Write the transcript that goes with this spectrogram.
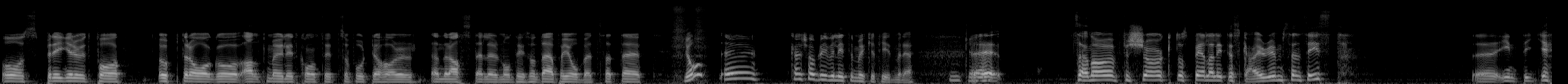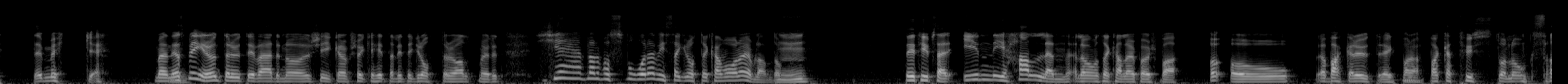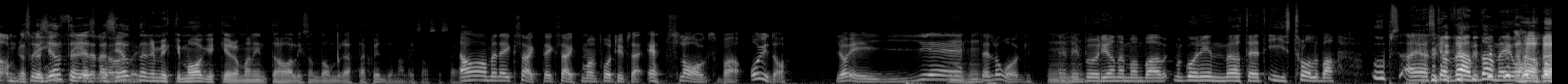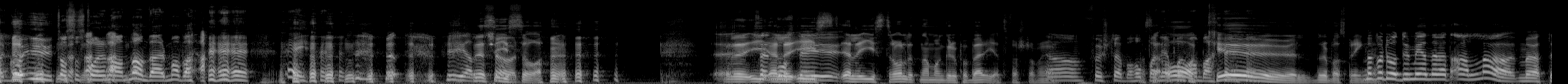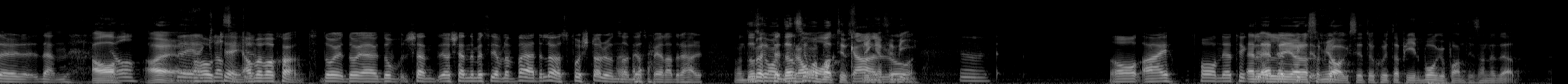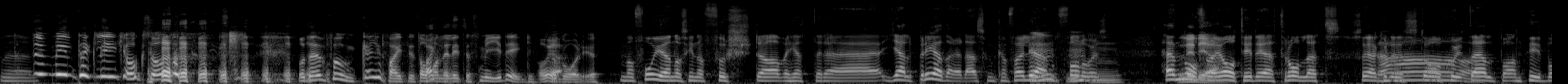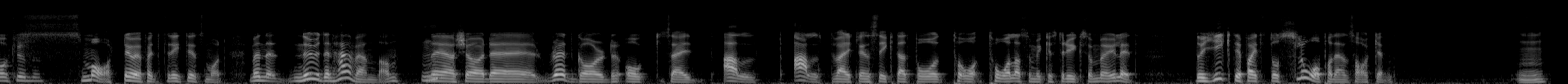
Och springer ut på uppdrag och allt möjligt konstigt så fort jag har en rast eller någonting sånt där på jobbet. Så att eh, ja, eh, kanske har blivit lite mycket tid med det. Okej. Eh, sen har jag försökt att spela lite Skyrim sen sist. Eh, inte jättemycket. Men jag Mm. springer runt där ute i världen och kikar och försöker hitta lite grottor och allt möjligt. Jävlar vad svåra vissa grottor kan vara ibland. Mm. Det är typ så här in i hallen, eller vad man ska kalla det först bara. Oh oh. Jag backar ut direkt bara. Backar tyst och långsamt. Ja, speciellt när, det, speciellt när det är mycket magiker och man inte har liksom de rätta skydden liksom, så att säga. Ja men exakt, exakt. Man får typ så här ett slag så bara oj då. Jag är jättelåg. Mhm. Eller i början när man bara man går in, möter ett istroll och bara Oops, jag ska vända mig och bara gå ut och så står en annan där. Man bara hej. Helt Precis kört. så. eller, i, eller, is, ju- eller istrollet när man går upp på berget första man gör. Ja, första bara Och så hoppa här, ner på den. Man Åh, bara kul! Då är det bara springa. Men vadå, du menar att alla möter den? Ja, Ja, ja, ja, det är- en Okej, klassiker. ja men vad skönt. Då, då, jag, då kände, jag kände mig så jävla värdelös första rundan jag spelade det här. Men då ska man, den ska man bara typ springa förbi. och- Ja. Ja, nej. Fan, jag tyckte... Eller, eller jag göra tyckte- som jag, sitta och skjuta pilbåge på honom tills han är död. Min teknik också! och den funkar ju faktiskt om man är Faktiskt. lite smidig. Oh ja. Så går det ju. Man får ju en av sina första, vad heter det, hjälpredare där som kan följa Mm, en, followers. Mm. Henne offrade jag till det trollet så jag kunde stå och skjuta Ah. eld på han i bakgrunden. Smart, det var ju faktiskt riktigt smart. Men nu den här vändan, Mm. när jag körde Redguard och så här, allt, allt verkligen siktat på att tå- tåla så mycket stryk som möjligt. Då gick det faktiskt att slå på den saken. Mm.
